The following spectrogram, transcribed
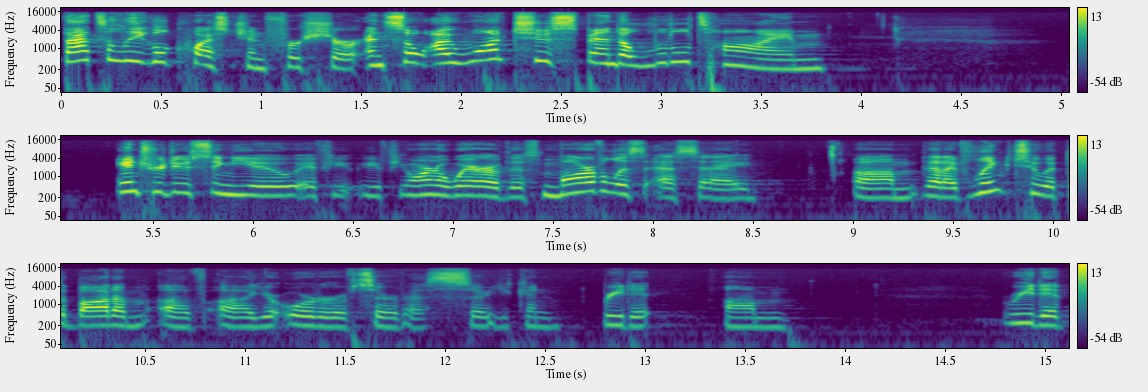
that's a legal question for sure. And so I want to spend a little time introducing you, if you, if you aren't aware of this marvelous essay um, that I've linked to at the bottom of uh, your order of service, so you can read it, um, read it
